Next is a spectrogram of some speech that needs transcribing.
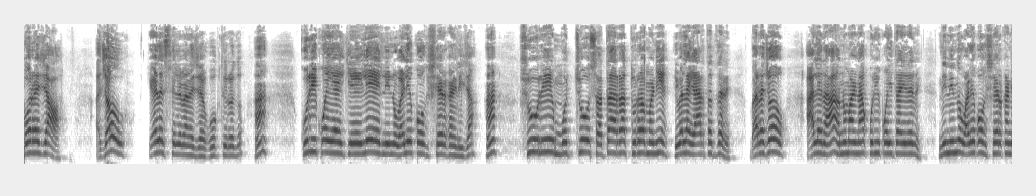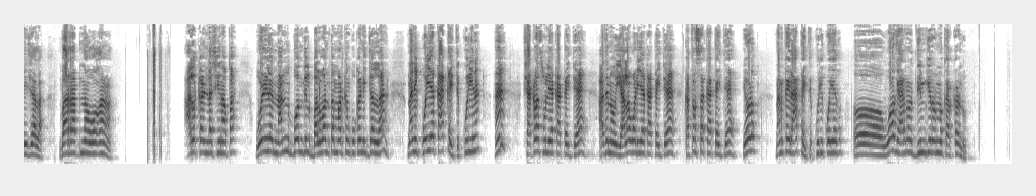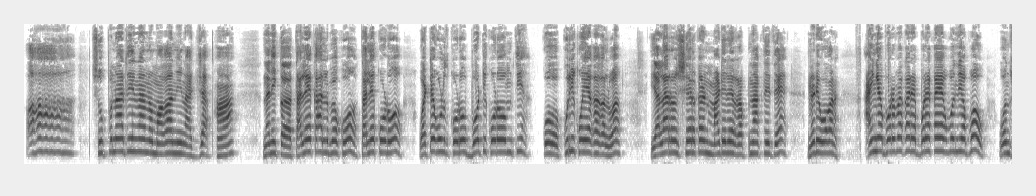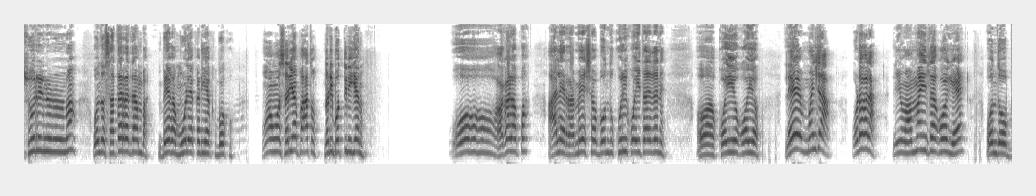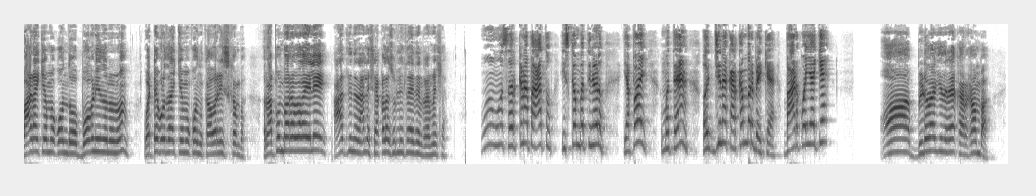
ಬೋರಜ. ಅಜೌ ಕೇಳಿಸ್ತಿಲ್ವನಜ ಹೋಗ್ತಿರೋದು ಹಾ ಕುರಿ ಕೊಯ್ಯ ಕೇಳಿ ನೀನು ಹೋಗಿ ಸೇರ್ಕೊಂಡಿಜ ಹಾ ಸೂರಿ, ಮೊಚ್ಚು, ಸತಾರ, ತುರಮಣಿ, ಇವೆಲ್ಲ ಯಾರು ತರ್ತಾರೆ? ಬರಜೋ ಅಲ್ಲೇನ ಹನುಮಣ್ಣ ಕುರಿ ಕೊಯ್ತಾ ಇದ್ದೇನೆ. ನೀನಿನ್ನು ಹೋಗಿ ಸೇರ್ಕೊಂಡಿದ್ದಲ್ಲ ಬರಪ್ಪನ ಹೋಗೋಣ. ಅಲ್ಕಂಡ್ಲ ಸೀನಪ್ಪ, ಒಳ್ಳೆ ನನ್ನ ಬಂದಿಲ್ ಬಲವಂತ ಮಾಡ್ಕೊಂಡು ಕುಕೊಂಡಿದ್ದಲ್ಲ ನನಗೆ ಕೊಯ್ಯಕ್ಕೆ ಹಾಕೈತೆ ಕುರಿನ ಹಾಂ ಶಕಳ ಸುಲಿಯಕ್ಕೆ ಹಾಕೈತೆ ಅದೇನು ಎಲ ಹೊಡಿಯಕ್ಕೆ ಹಾಕೈತೆ ಹೇಳು ನನ್ನ ಕೈಲಿ ಹಾಕೈತೆ, ಕುರಿ ಕೊಯ್ಯೋದು. ಹೋಗಿ ಯಾರನ್ನ ದಿಮ್ಗಿರನ್ನು ಕರ್ಕೊಂಡು. ಆಹಾ ಸುಪ್ನಾದಿ ನನ್ನ ಮಗ, ನೀನು ಅಜ್ಜ. ಹಾಂ? ನನಗೆ ತಲೆ ಕಾಲು ಬೇಕು, ತಲೆ ಕೊಡು, ಹೊಟ್ಟೆ ಉಳಿದು ಕೊಡು, ಬೋಟಿ ಕೊಡು ಅಂತೀಯ. ಕುರಿ ಕೊಯ್ಯೋಕ್ಕಾಗಲ್ವಾ? ಎಲ್ಲರೂ ಸೇರ್ಕೊಂಡು ಮಾಡಿದ್ರೆ ರಪ್ನಾಗ್ತೈತೆ ನಡಿ ಹೋಗೋಣ. ಹಂಗೆ ಬರ್ಬೇಕಾರೆ ಬರೇ ಕೈಯಾಗ ಬಂದಿಯಪ್ಪ. ಒಂದು ಸೂರ್ಯನೂ ಒಂದು ಸತರದಂಬ ಬೇಗ ಮೂಳೆ ಕಡಿಯಾಕಬೇಕು ಹ್ಞೂ ಹ್ಞೂ ಸರಿಯಪ್ಪ ಆತು. ನಡಿ ಬತ್ತೀನಿ ಏನು ಓಹೋ ಅಗಳಪ್ಪ ಅಲ್ಲೇ ರಮೇಶ ಬಂದು ಕುರಿ ಕೊಯ್ತಾ ಇದ್ದಾನೆ. ಓ, ಕೊಯ್ಯೋ ಕೊಯ್ಯು. ಲೇ ಮಂಜ ಒಡಗಲ್ಲ ನಿಮ್ಮ ಅಮ್ಮ ಇದ್ದಾಗ ಹೋಗಿ ಒಂದು ಬಾಡ ಹಾಕ್ಯಂಬಕ್ ಒಂದು ಬೋಗಣಿದನು ಹೊಟ್ಟೆಗಳ್ದು ಹಾಕ್ಯಂಬಕ್ ಒಂದು ಕವರ್ ಇಸ್ಕೊಂಬ ರಪ್ಪನ್ ಬರೋವಾಗ ಇಲ್ಲಿ ಆದ್ದಿನ ಅಲ್ಲೇ ಶಕಲ ಸುಲಿತಾ ಇದ್ದೇನೆ ರಮೇಶ. ಹ್ಞೂ ಸರ್ ಕಣಪ್ಪ ಆತು ಇಸ್ಕೊಂಬತ್ತೀನಿ ಹೇಳು. ಯಪ್ಪಾಯ್ ಮತ್ತೆ ಅಜ್ಜಿನ ಕರ್ಕೊಂಬರ್ಬೇಕೆ ಬಾಡ್ ಕೊಯ್ಯಾಕೆ ಆ, ಬಿಡುವಾಗಿದ್ರೆ ಕರ್ಕೊಂಬ.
